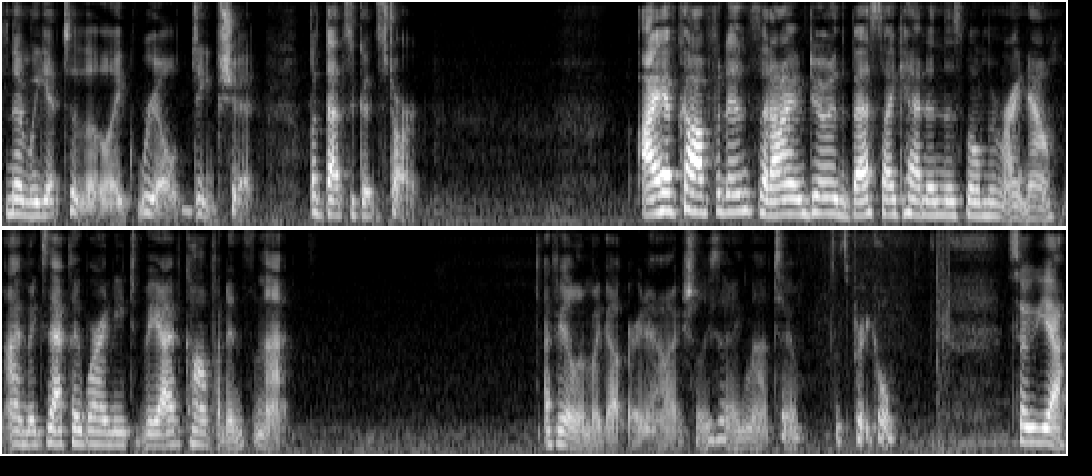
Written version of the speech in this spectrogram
And then we get to the like real deep shit. But that's a good start. I have confidence that I am doing the best I can in this moment right now. I'm exactly where I need to be. I have confidence in that. I feel in my gut right now actually saying that too. That's pretty cool. So, yeah.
